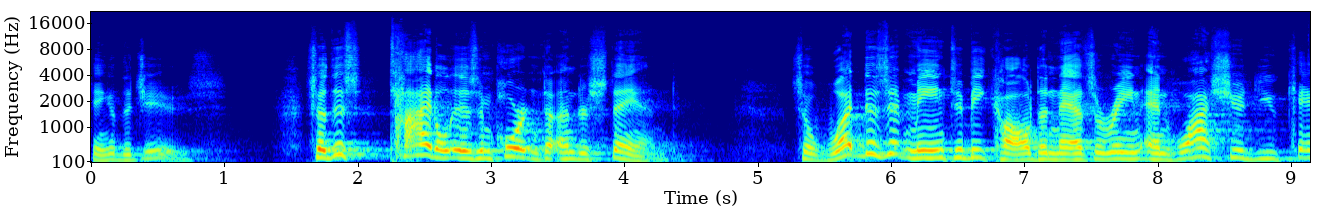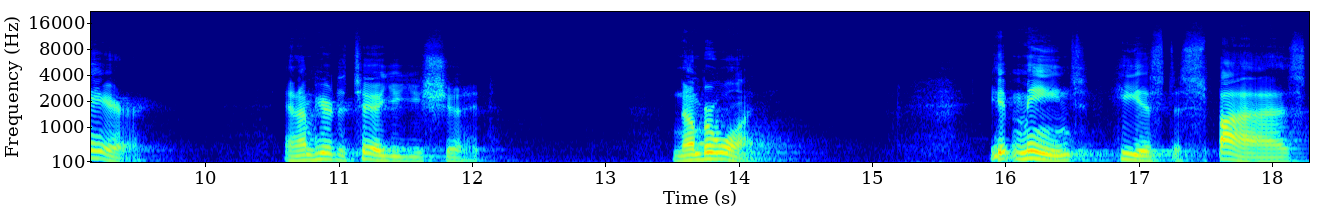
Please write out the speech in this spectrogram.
King of the Jews. So, this title is important to understand. So, what does it mean to be called a Nazarene, and why should you care? And I'm here to tell you, you should. Number one, it means he is despised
